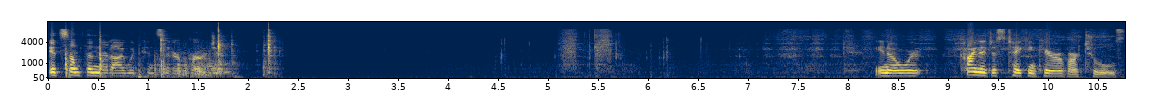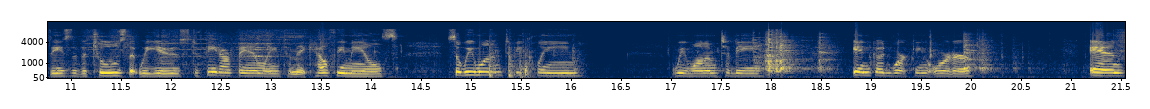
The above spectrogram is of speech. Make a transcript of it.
it's something that I would consider purging. You know, we're kind of just taking care of our tools. These are the tools that we use to feed our family, to make healthy meals. So we want them to be clean. We want them to be in good working order. And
